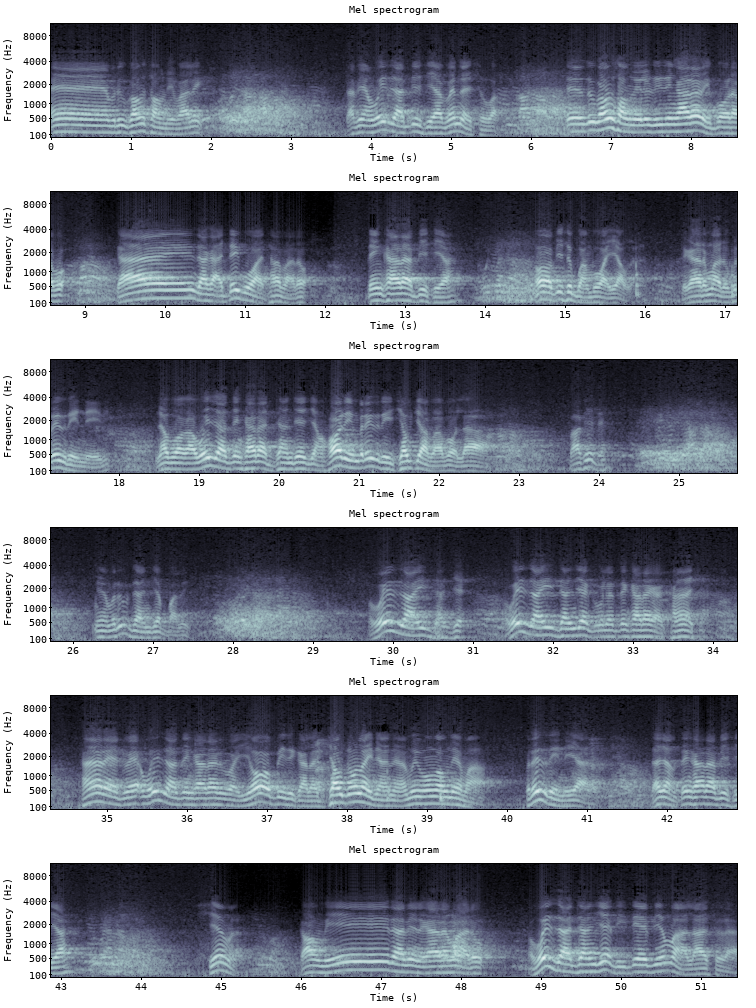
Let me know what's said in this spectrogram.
အဲဘ누구ကောင်းဆောင်နေပါလိမ့် ဒါပြန်ဝိဇ္ဇာပြစ်เสียဘယ်နဲ့ဆိုอ่ะအဲသူကောင်းဆောင်နေလို့ဒီသင်္ခါရတွေပေါ်တာပေါ့ဂိုင်းဒါကအတိတ်ဘဝထားပါတော့သင်္ခါရပြစ်เสียဟောပြစ္ဆုတ်ပံဘဝရောက်လာဒကာဓမ္မတို့ပြိဿတွေနေပြီနောက်ဘဝကဝိဇ္ဇာသင်္ခါရဓာန်တဲ့ကြောင့်ဟောရင်ပြိဿတွေရောက်ကြပါပေါ့လားဘာဖြစ်တယ်ငယ်မရုဓာန်ချက်ပါလိမ့်ဝိဇ္ဇာဤဓာန်ချက် အဝိဇ္ဇာဤဓာန်ချက်ကိုလည်းသင်္ခါရကခံရချာခံရတဲ့အတွက်အဝိဇ္ဇာသင်္ခါရတို့ကရောပြီးဒီကလာခြောက်တွန်းလိုက်တာနဲ့အမေဝန်းကောင်းထဲမှာပြိဿတွေနေရတယ်ဒါကြောင့်သင်္ခါရပြည့်စရာရှင်းမလားကောင်းပြီဒါဖြင့်ဒကာရမတို့အဝိဇ္ဇာဓာန်ချက်ဒီတည်ပြင်းပါလားဆိုတာ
